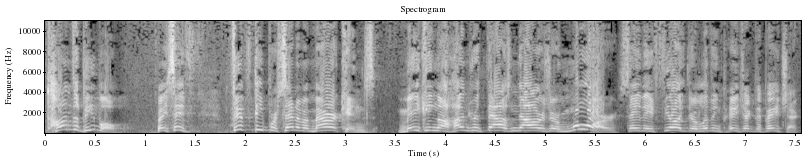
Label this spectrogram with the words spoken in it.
Tons of people. They say 50% of Americans making $100,000 or more say they feel like they're living paycheck to paycheck.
